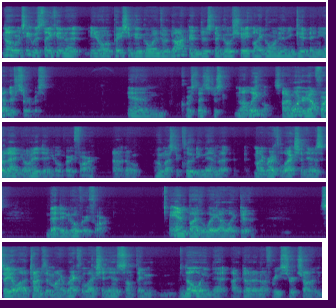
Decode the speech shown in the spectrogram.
In other words, he was thinking that, you know, a patient could go into a doctor and just negotiate like going in and getting any other service. And of course, that's just not legal. So I wondered how far that go, and it didn't go very far. I don't know who must have clued him in, but my recollection is that didn't go very far. And by the way, I like to say a lot of times that my recollection is something, knowing that I've done enough research on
